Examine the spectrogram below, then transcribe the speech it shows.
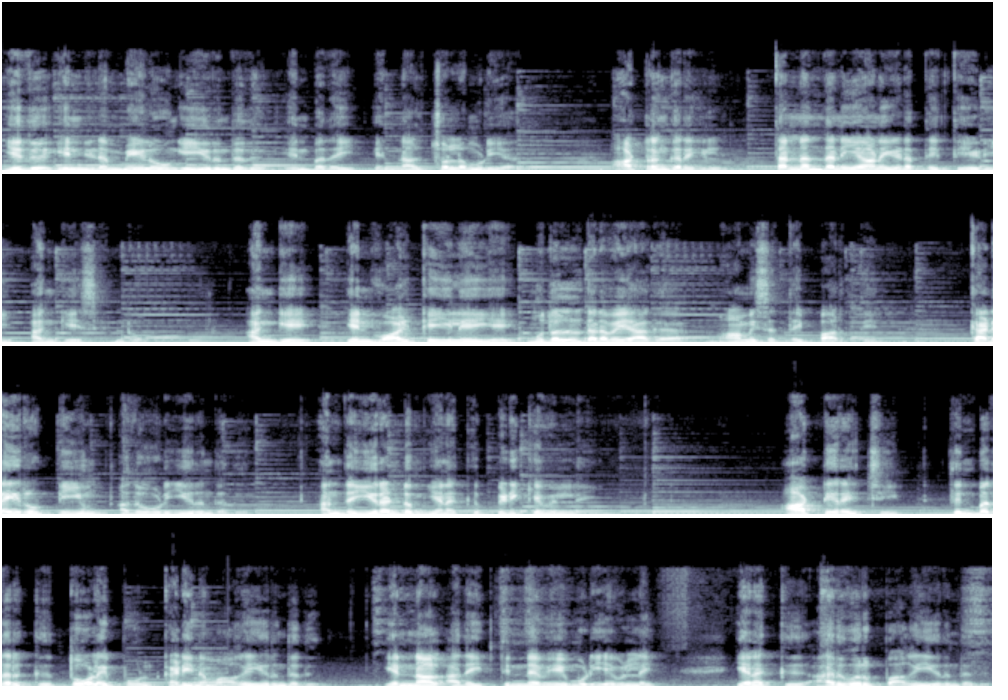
எது என்னிடம் மேலோங்கி இருந்தது என்பதை என்னால் சொல்ல முடியாது. ஆற்றங்கரையில் தன்னந்தனியான இடத்தை தேடி அங்கே சென்றோம். அங்கே என் வாழ்க்கையிலேயே முதல் தடவையாக மாமிசத்தை பார்த்தேன். கடை ரொட்டியும் அதோடு இருந்தது. அந்த இரண்டும் எனக்கு பிடிக்கவில்லை. ஆட்டிறைச்சி தின்பதற்கு தோலை போல் கடினமாக இருந்தது. என்னால் அதை தின்னவே முடியவில்லை. எனக்கு அருவருப்பாக இருந்தது.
